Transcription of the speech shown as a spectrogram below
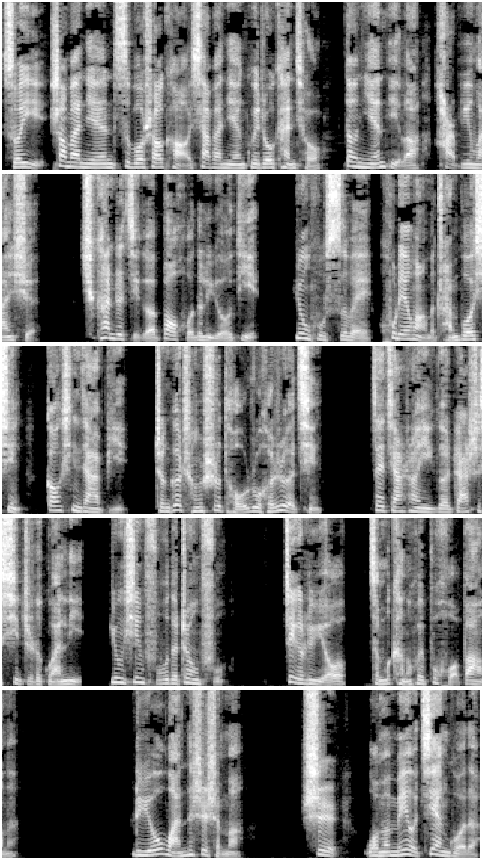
所以上半年淄博烧烤，下半年贵州看球，到年底了哈尔滨玩雪，去看这几个爆火的旅游地，用户思维、互联网的传播性、高性价比，整个城市的投入和热情。再加上一个扎实细致的管理、用心服务的政府，这个旅游怎么可能会不火爆呢？旅游玩的是什么？是我们没有见过的、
